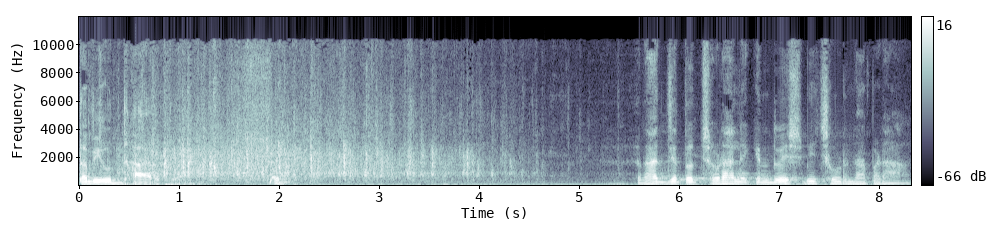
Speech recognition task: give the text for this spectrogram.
तभी उद्धार किया। राज्य तो छोड़ा, लेकिन द्वेष भी छोड़ना पड़ा।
